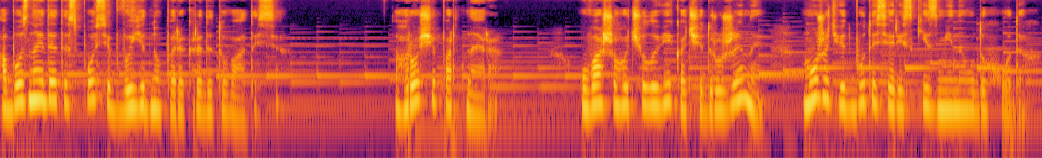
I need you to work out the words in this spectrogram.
або знайдете спосіб вигідно перекредитуватися. Гроші партнера. У вашого чоловіка чи дружини можуть відбутися різкі зміни у доходах.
